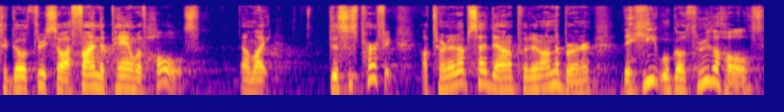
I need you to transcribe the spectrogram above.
to go through. So I find the pan with holes. And I'm like, this is perfect. I'll turn it upside down and put it on the burner. The heat will go through the holes.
